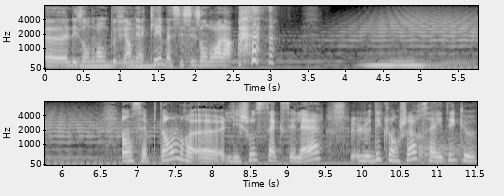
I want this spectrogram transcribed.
euh, les endroits où on peut fermer à clé, bah, c'est ces endroits-là. En septembre, euh, les choses s'accélèrent. Le déclencheur, ça a été que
